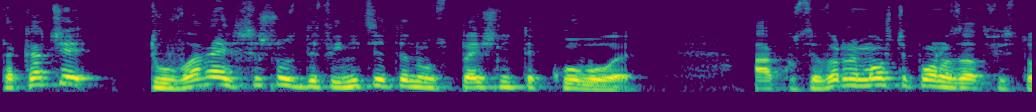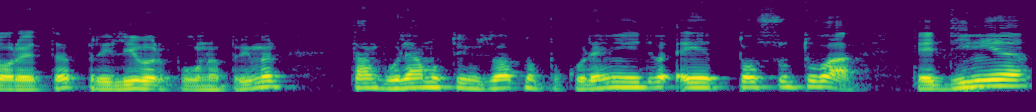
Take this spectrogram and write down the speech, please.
така че това е всъщност дефиницията на успешните клубове. Ако се върнем още по-назад в историята, при Ливърпул, например, там голямото им златно поколение идва, е точно това. Единия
